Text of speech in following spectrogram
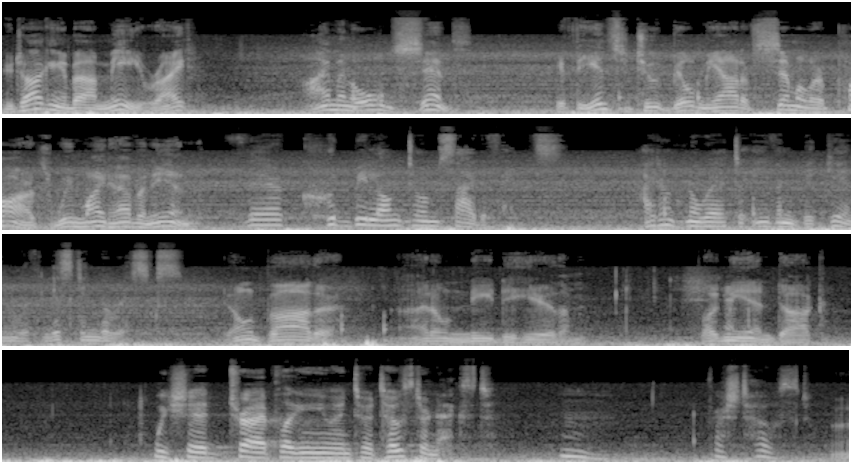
You're talking about me, right? I'm an old synth. If the Institute built me out of similar parts, we might have an in. There could be long-term side effects. I don't know where to even begin with listing the risks. Don't bother. I don't need to hear them. Plug me in, Doc. We should try plugging you into a toaster next. Hmm. Fresh toast. Uh,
